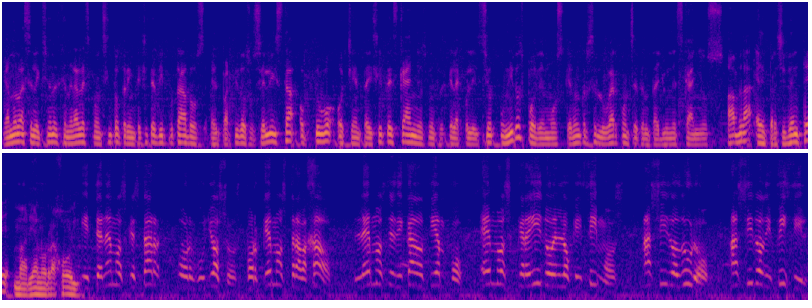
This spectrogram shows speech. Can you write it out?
ganó las elecciones generales con 137 diputados. El Partido Socialista obtuvo 87 escaños, mientras que la coalición Unidos Podemos quedó en tercer lugar con 71 escaños. Habla el presidente Mariano Rajoy. Y tenemos que estar orgullosos porque hemos trabajado, le hemos dedicado tiempo, hemos creído en lo que hicimos. Ha sido duro, ha sido difícil,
